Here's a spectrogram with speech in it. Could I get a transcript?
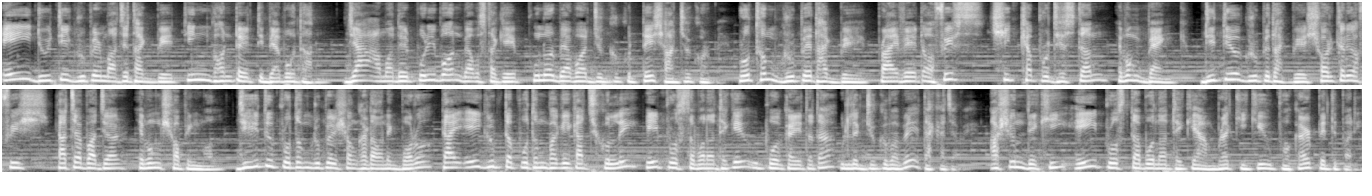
এই দুইটি গ্রুপের মাঝে থাকবে তিন ঘণ্টার একটি ব্যবধান। যা আমাদের পরিবহন ব্যবস্থাকে পুনর্ব্যবহারযোগ্য করতে সাহায্য করবে। প্রথম গ্রুপে থাকবে প্রাইভেট অফিস, শিক্ষা প্রতিষ্ঠান এবং ব্যাংক। দ্বিতীয় গ্রুপে থাকবে সরকারি অফিস, কাঁচা বাজার এবং শপিং মল। যেহেতু প্রথম গ্রুপের সংখ্যাটা অনেক বড়, তাই এই গ্রুপটা প্রথম ভাগে কাজ করলেই এই প্রস্তাবনা থেকে উপকারিতাটা উল্লেখযোগ্যভাবে দেখা যাবে। আসুন দেখি এই প্রস্তাবনা থেকে আমরা কি কি উপকার পেতে পারি।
